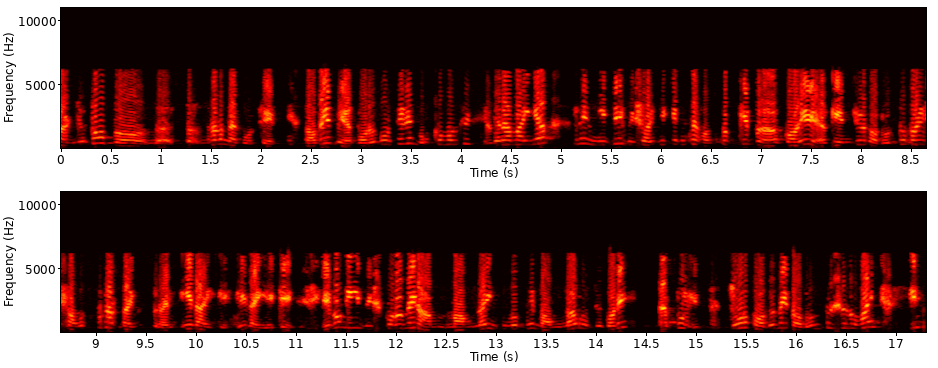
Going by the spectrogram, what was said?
কার্যত ধারণা করছে। তবে পরবর্তীতে মুখ্যমন্ত্রী সিদ্দারামাইয়া তিনি নিজে বিষয়টিকে যাতে হস্তক্ষেপ করে কেন্দ্রীয় তদন্তকারী সংস্থার দায়িত্ব নেন এনআইএ এনআইএ কে। এবং এই বিস্ফোরণের মামলায় ইতিমধ্যে মামলা আহ, পুলিশ জোর কদমে তদন্ত শুরু হয়। তিন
